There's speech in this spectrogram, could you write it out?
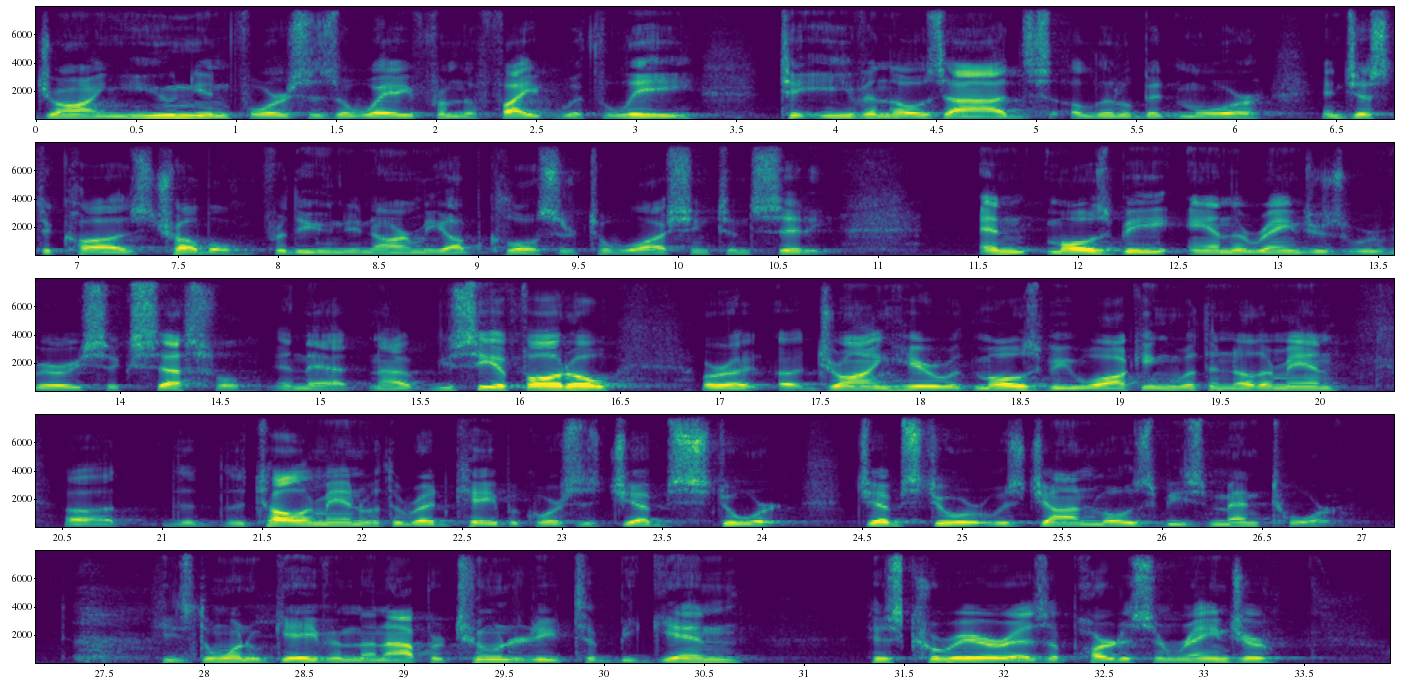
drawing Union forces away from the fight with Lee to even those odds a little bit more and just to cause trouble for the Union Army up closer to Washington City. And Mosby and the Rangers were very successful in that. Now, you see a photo or a, a drawing here with Mosby walking with another man. Uh, the, the taller man with the red cape, of course, is Jeb Stuart. Jeb Stuart was John Mosby's mentor. He's the one who gave him an opportunity to begin his career as a partisan ranger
